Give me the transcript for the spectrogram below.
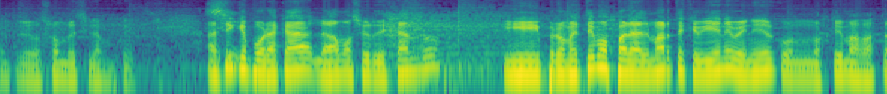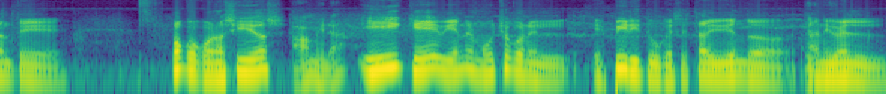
entre los hombres y las mujeres. Así Sí. que por acá la vamos a ir dejando y prometemos para el martes que viene venir con unos temas bastante poco conocidos Ah, mira. y que vienen mucho con el espíritu que se está viviendo a nivel...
